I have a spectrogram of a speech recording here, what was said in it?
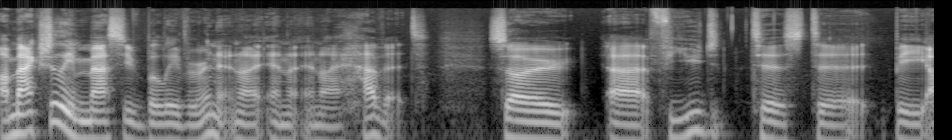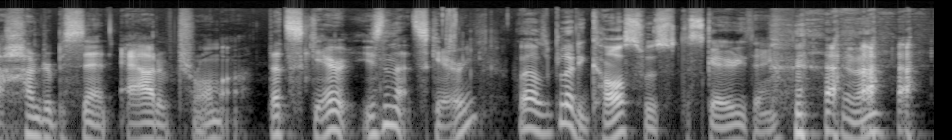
I'm actually a massive believer in it, and I and and I have it. So uh, for you to to be hundred percent out of trauma, that's scary, isn't that scary? Well, the bloody cost was the scary thing, you know.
